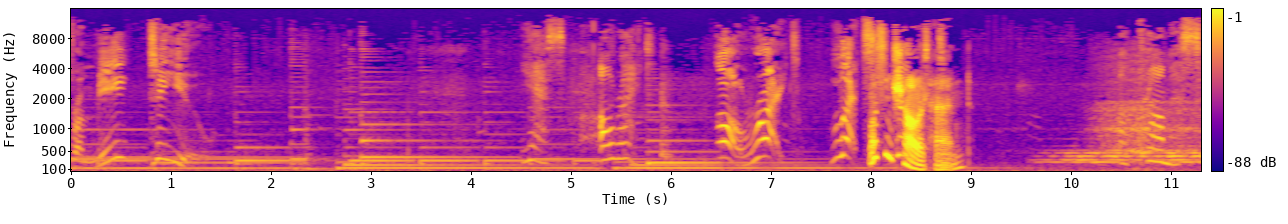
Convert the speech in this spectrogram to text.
from me to you. Yes, all right. All right. Let's What's in do Shahra's hand? A promise.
